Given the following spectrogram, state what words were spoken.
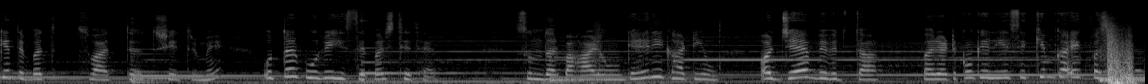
के तिब्बत स्वायत्त क्षेत्र में उत्तर पूर्वी हिस्से पर स्थित है। सुंदर पहाड़ों, गहरी घाटियों और जैव विविधता पर्यटकों के लिए सिक्किम का एक पसंदीदा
